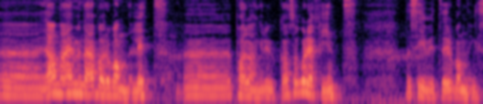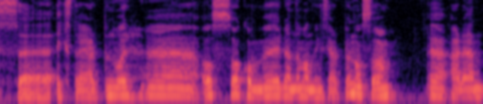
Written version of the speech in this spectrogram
Eh, ja, nei, men det er bare å vanne litt. Uh, et par ganger i uka, så går det fint. Det sier vi til vanningsekstrahjelpen vår. Uh, og så kommer denne vanningshjelpen, og så er det en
